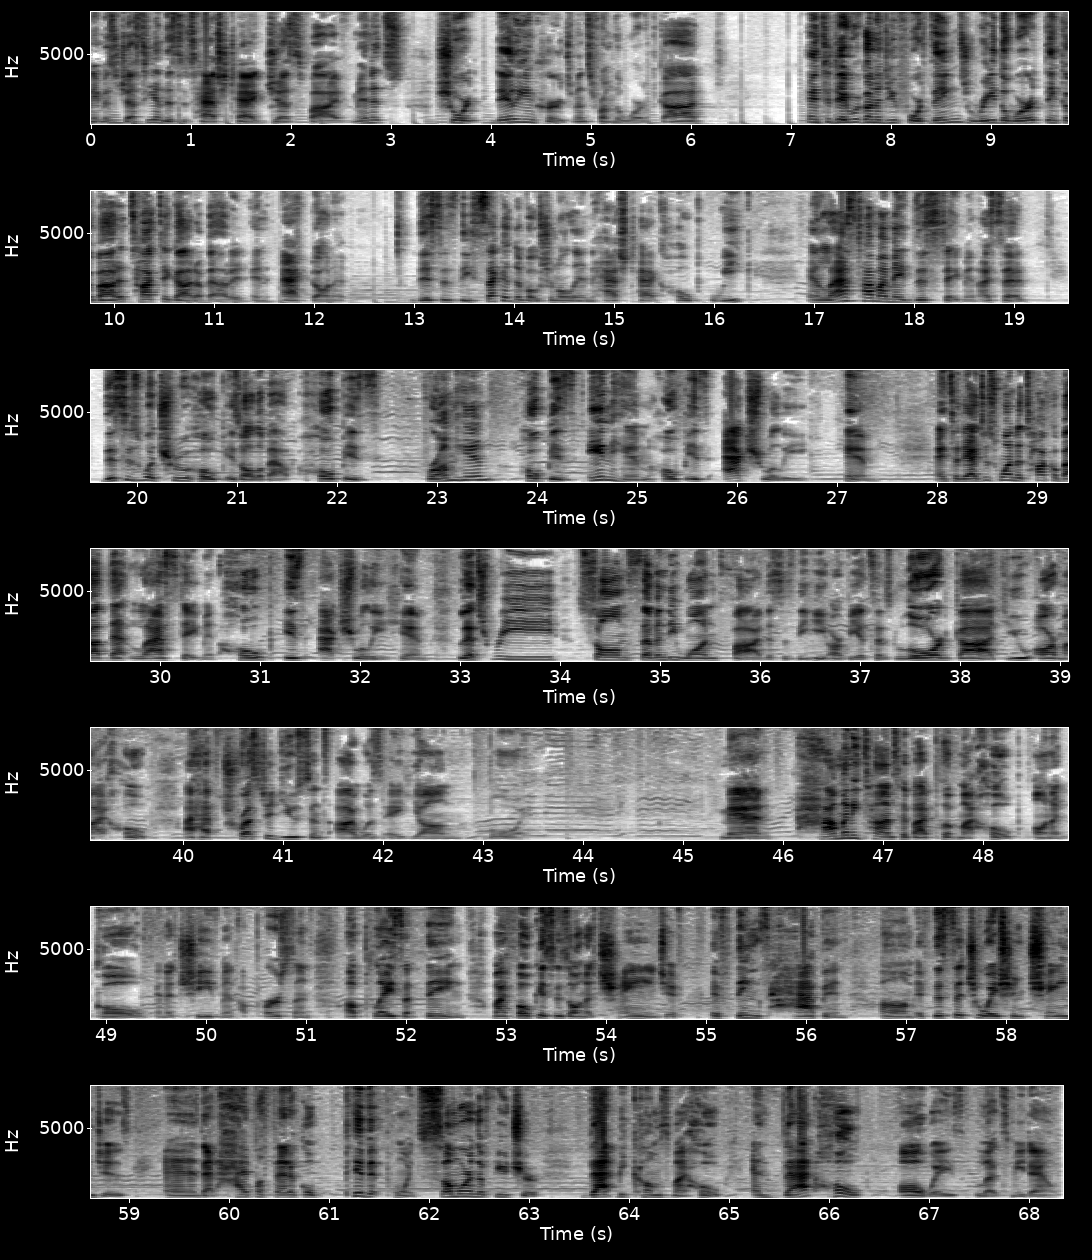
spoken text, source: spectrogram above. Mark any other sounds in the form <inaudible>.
My name is Jesse, and this is hashtag just five minutes, short daily encouragements from the Word of God. And today we're going to do four things read the Word, think about it, talk to God about it, and act on it. This is the second devotional in hashtag Hope Week. And last time I made this statement, I said, This is what true hope is all about. Hope is from Him, hope is in Him, hope is actually Him. And today I just wanted to talk about that last statement. Hope is actually Him. Let's read Psalm 71 5. This is the ERV. It says, Lord God, you are my hope. I have trusted you since I was a young boy. Man, how many times have I put my hope on a goal, an achievement, a person, a place, a thing? My focus is on a change. If if things happen, um, if this situation changes and that hypothetical pivot point somewhere in the future, that becomes my hope. And that hope always lets me down.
